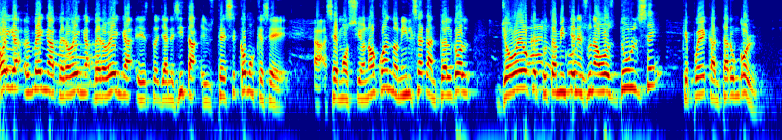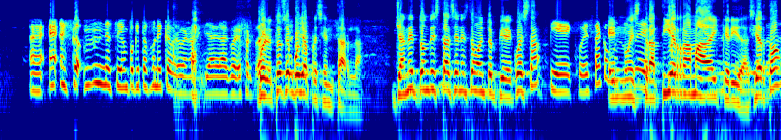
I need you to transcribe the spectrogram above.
Oiga, venga, pero venga, pero venga, esto, Yanecita, usted se, como que se, ah, se emocionó cuando Nilsa cantó el gol. Yo veo que tú también gol. tienes una voz dulce que puede cantar un gol. Eh, eh, esto, mm, estoy un poquito fónica, pero bueno, ya esfuerzo. Bueno, entonces voy a presentarla. Janet, ¿dónde estás en este momento en Piedecuesta? Piedecuesta, como En nuestra tierra amada y querida, ¿cierto?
